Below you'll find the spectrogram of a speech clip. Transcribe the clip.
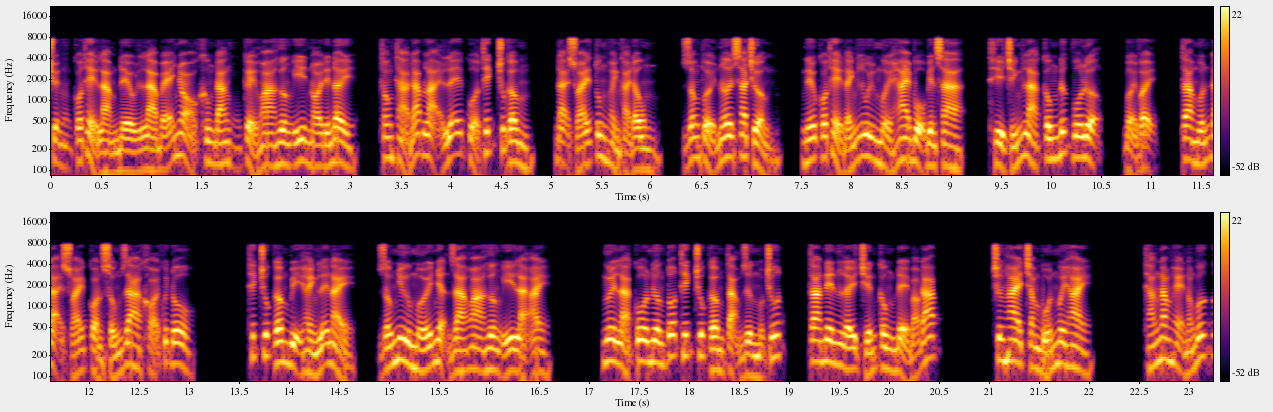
chuyện có thể làm đều là bé nhỏ không đáng kể hoa hương y nói đến đây thong thả đáp lại lễ của thích trúc âm, đại soái tung hoành khải đông dòng tuổi nơi xa trường, nếu có thể đánh lui mười hai bộ biên xa, thì chính là công đức vô lượng, bởi vậy ta muốn đại soái còn sống ra khỏi khuất đô. Thích trúc âm bị hành lễ này, giống như mới nhận ra hoa hương y là ai. Ngươi là cô nương tốt thích trúc âm tạm dừng một chút, ta nên lấy chiến công để báo đáp. Chương hai trăm bốn mươi hai. Tháng năm hè nóng bức,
